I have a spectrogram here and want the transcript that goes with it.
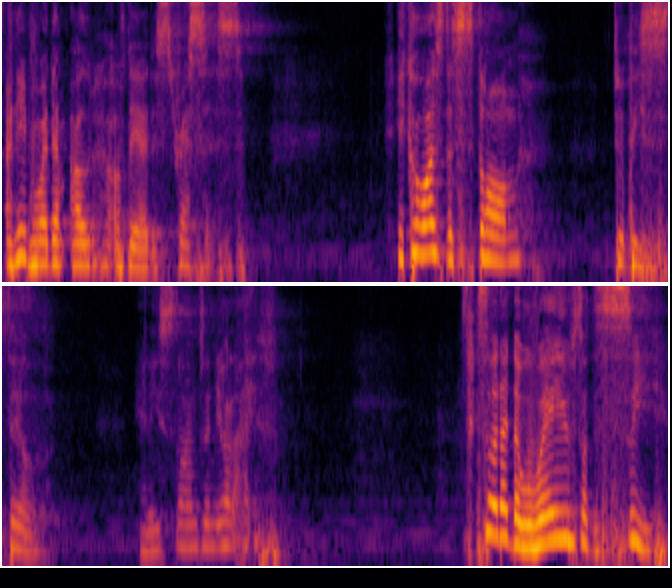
and He brought them out of their distresses. He caused the storm to be still. Any storms in your life? So that the waves of the sea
